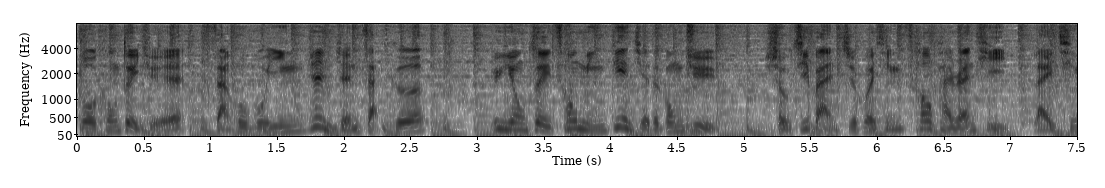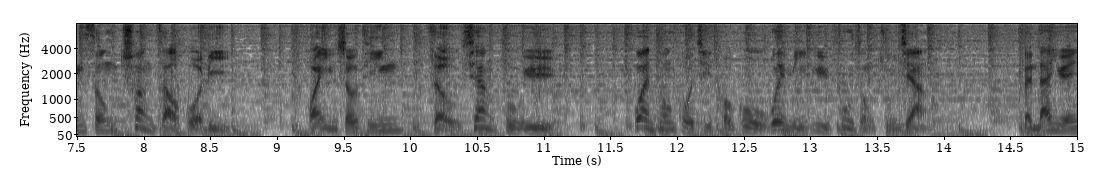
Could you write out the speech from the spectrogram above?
多空对决，散户不应任人宰割。运用最聪明便捷的工具，手机版智慧型操盘软体，来轻松创造获利。欢迎收听《走向富裕》，万通国际投顾魏明玉副总主讲。本单元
